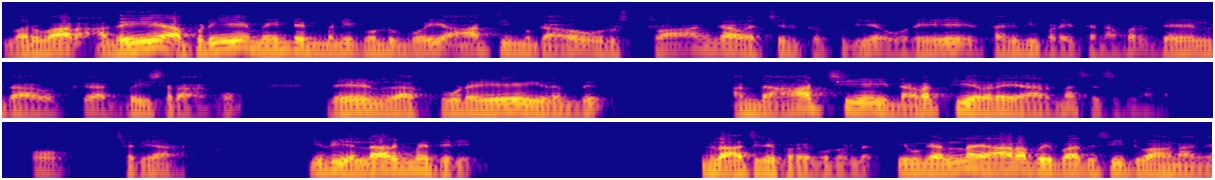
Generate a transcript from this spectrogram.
வருவார். அதையே அப்படியே மெயின்டைன் பண்ணி கொண்டு போய் அதிமுகவை ஒரு ஸ்ட்ராங்காக வச்சிருக்கக்கூடிய ஒரே தகுதி படைத்த நபர் ஜெயலலிதாவுக்கு அட்வைசராகவும் ஜெயலலிதா கூடயே இருந்து அந்த ஆட்சியை நடத்தியவரே யாருன்னா சசிகலா தான். ஓ. சரியா? இது எல்லாருக்குமே தெரியும். இதில் ஆச்சரியப்படுறதுக்கு ஒன்றும் இல்லை. இவங்க எல்லாம் யாரை போய் பார்த்து சீட்டு வாங்கினாங்க?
